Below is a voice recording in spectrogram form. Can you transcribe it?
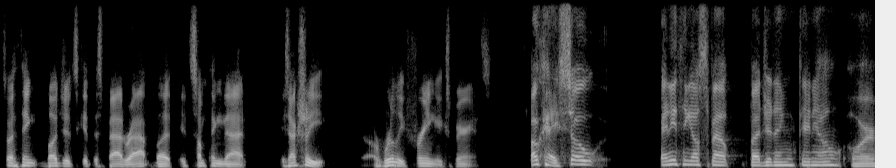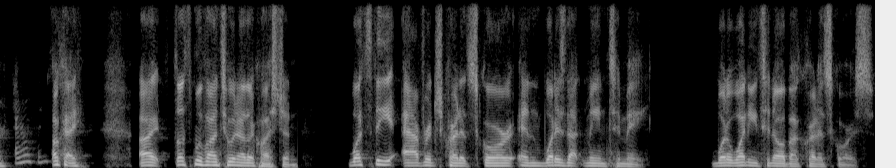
So i think budgets get this bad rap but it's something that is actually a really freeing experience. Okay so anything else about budgeting danielle or i don't think so. okay. All right let's move on to another question. What's the average credit score and what does that mean to me? What do I need to know about credit scores?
